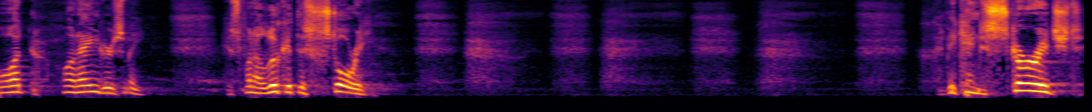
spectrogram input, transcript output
What, what angers me is when I look at this story. I became discouraged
